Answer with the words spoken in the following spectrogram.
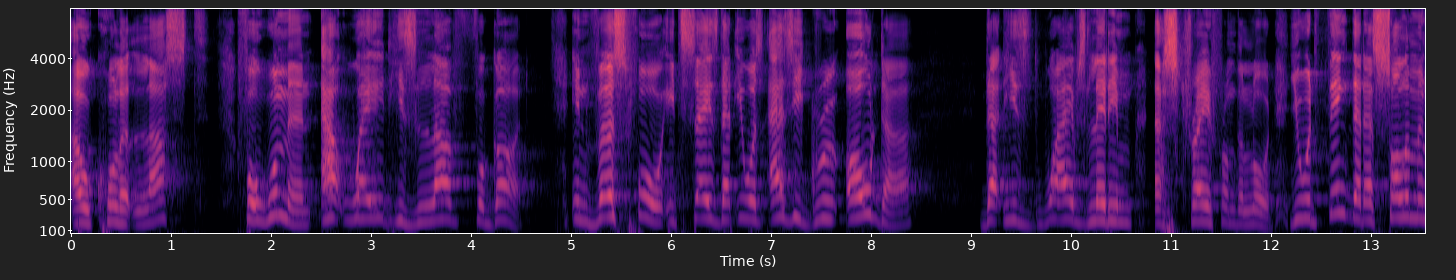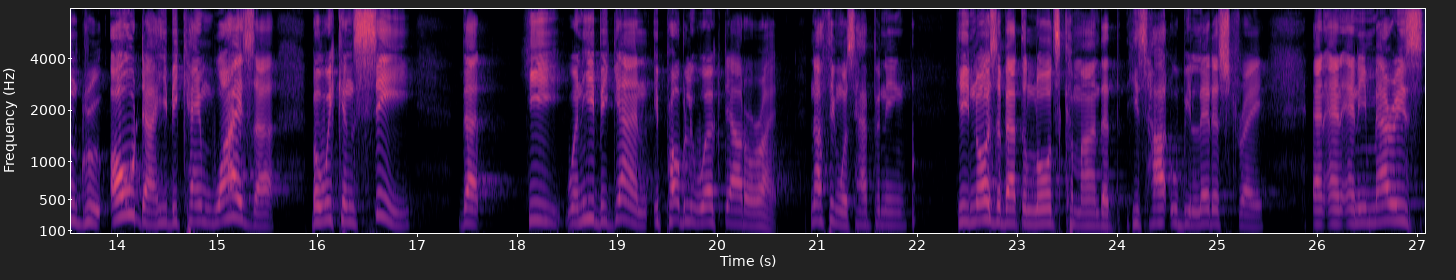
I will call it lust, for women outweighed his love for God in verse 4, it says that it was as he grew older that his wives led him astray from the Lord. You would think that as Solomon grew older, he became wiser, but we can see that he, when he began, it probably worked out all right. Nothing was happening. He knows about the Lord's command that his heart will be led astray. And, and, and he marries,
